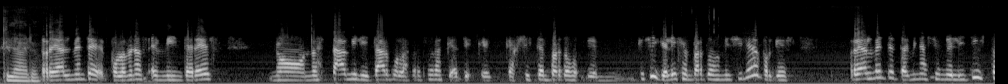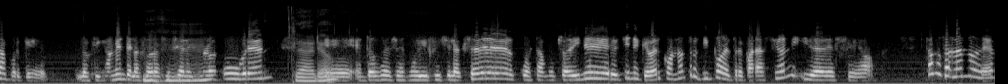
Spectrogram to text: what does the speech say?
Claro. Realmente, por lo menos en mi interés, no no está militar por las personas que, que, asisten partos, que, que sí, que eligen partos domiciliarios porque es realmente termina siendo elitista porque lógicamente las obras sociales no lo cubren, claro. Eh, entonces es muy difícil acceder, cuesta mucho dinero y tiene que ver con otro tipo de preparación y de deseo. Estamos hablando de,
